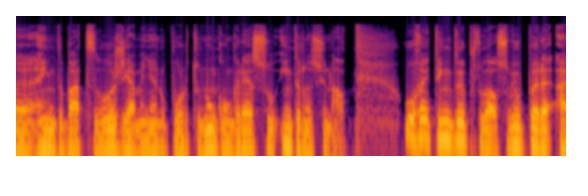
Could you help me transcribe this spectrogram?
eh, em debate hoje e amanhã no Porto, num congresso internacional. O rating de Portugal subiu para A-,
